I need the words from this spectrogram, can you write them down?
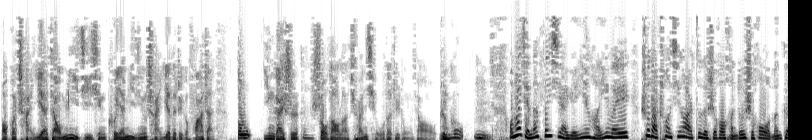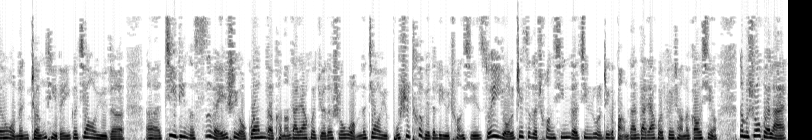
包括产业叫密集型、科研密集型产业的这个发展，都应该是受到了全球的这种叫认可。嗯，我们来简单分析一下原因哈。因为说到创新二字的时候，很多时候我们跟我们整体的一个教育的呃既定的思维是有关的。可能大家会觉得说我们的教育不是特别的利于创新，所以有了这次的创新的进入了这个榜单，大家会非常的高兴。那么说回来，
